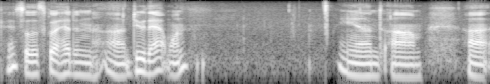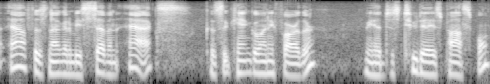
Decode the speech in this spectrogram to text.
Okay, so let's go ahead and uh, do that one. And um, uh, F is now going to be 7x because it can't go any farther. We had just two days possible.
